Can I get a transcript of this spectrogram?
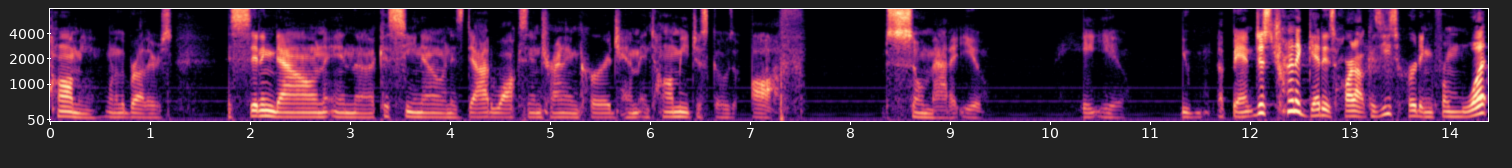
Tommy, one of the brothers, is sitting down in the casino, and his dad walks in trying to encourage him, and Tommy just goes off. I'm so mad at you. I hate you you abandon, just trying to get his heart out because he's hurting from what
